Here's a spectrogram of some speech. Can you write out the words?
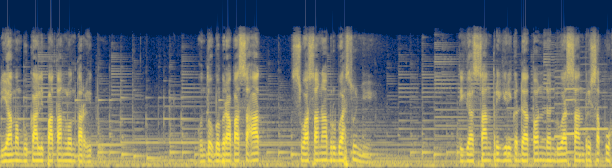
Dia membuka lipatan lontar itu. Untuk beberapa saat, suasana berubah sunyi. Tiga santri Giri Kedaton dan dua santri sepuh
